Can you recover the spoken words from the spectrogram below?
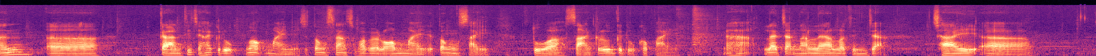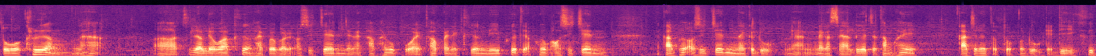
นั้นการที่จะให้กระดูกงอกใหม่เนี่ยจะต้องสร้างสภาพแวดล้อมใหม่จะต้องใส่ตัวสารกระตุ้นกระดูกเข้าไปนะฮะและจากนั้นแล้วเราถึงจะใช้ตัวเครื่องนะฮะที่เราเรียกว่าเครื่องไฮเปอร์บาริกออกซิเจนเนี่ยนะครับให้ผู้ป่วยเข้าไปในเครื่องนี้เพื่อจะเพิ่มออกซิเจน การเพิ่มออกซิเจน ในกระดูกเนี่ยในกระแสเลือดจะทำให้การเจริญเติบโตกระดูกเนี่ยดีขึ้น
